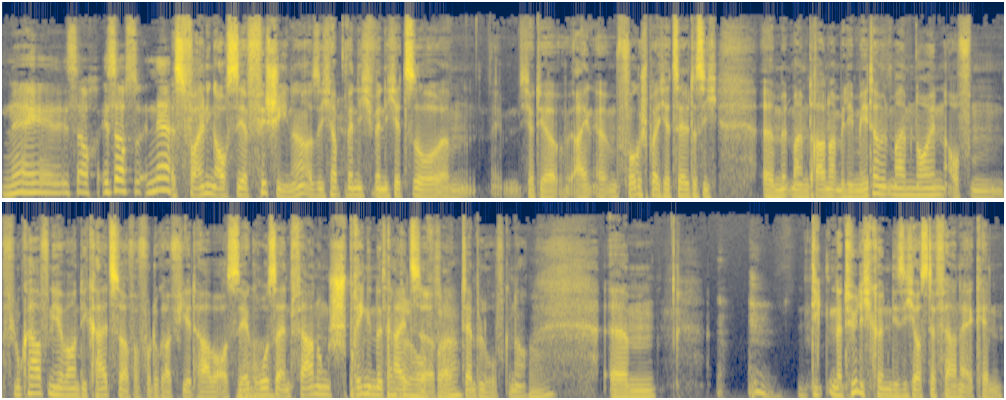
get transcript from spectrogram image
Nee, ist auch ist auch so. Ne, Es ist vor allen Dingen auch sehr fishy, ne? Also ich habe, wenn ich, wenn ich jetzt so, ähm, ich hatte ja ein, äh, im Vorgespräch erzählt, dass ich äh, mit meinem 300 Millimeter mit meinem neuen auf dem Flughafen hier war und die Kitesurfer fotografiert habe aus sehr großer Entfernung springende Tempelhof, Kitesurfer, oder? Tempelhof, genau. Ähm, die, natürlich können die sich aus der Ferne erkennen.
